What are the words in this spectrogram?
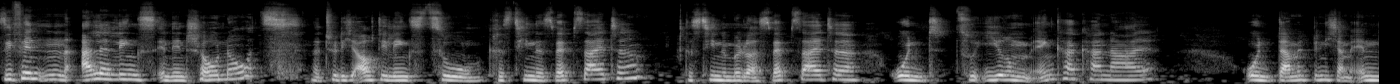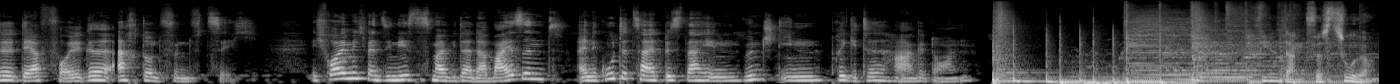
Sie finden alle Links in den Show Notes, natürlich auch die Links zu Christines Webseite, Christine Müllers Webseite und zu ihrem Enker-Kanal. Und damit bin ich am Ende der Folge 58. Ich freue mich, wenn Sie nächstes Mal wieder dabei sind. Eine gute Zeit bis dahin wünscht Ihnen Brigitte Hagedorn. Vielen Dank fürs Zuhören.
